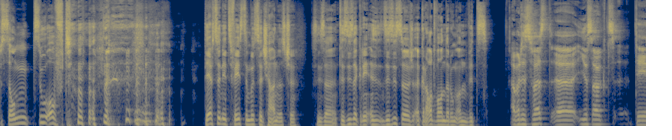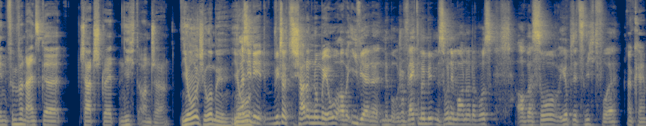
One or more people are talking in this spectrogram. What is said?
Song zu oft. Darfst du nicht fest, du musst jetzt schauen, weißt du schon. Das ist, eine, das ist, eine, das ist eine Gratwanderung an Witz. Aber das heißt, äh, ihr sagt den 95er Judge Dredd nicht anschauen. Ja, schon mal. Ja. Weiß ich nicht. Wie gesagt, schau dann nur mal an, aber ich werde nicht mehr anschauen. Vielleicht mal mit dem Sohnemann oder was. Aber so, ich hab's jetzt nicht vor. Okay.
